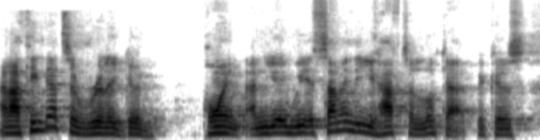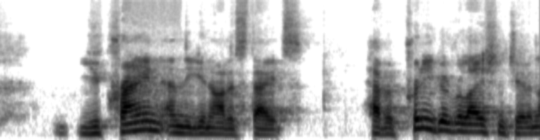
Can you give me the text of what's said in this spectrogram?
And I think that's a really good point, and it's something that you have to look at because Ukraine and the United States have a pretty good relationship. And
